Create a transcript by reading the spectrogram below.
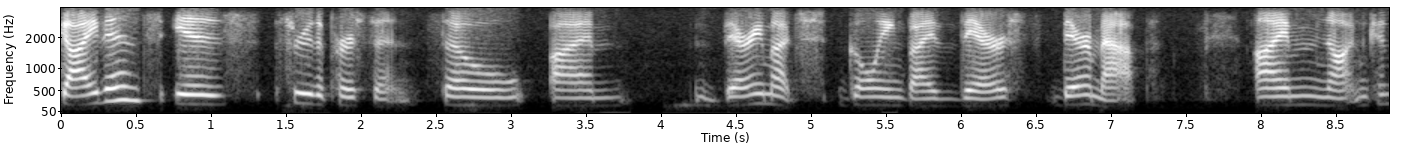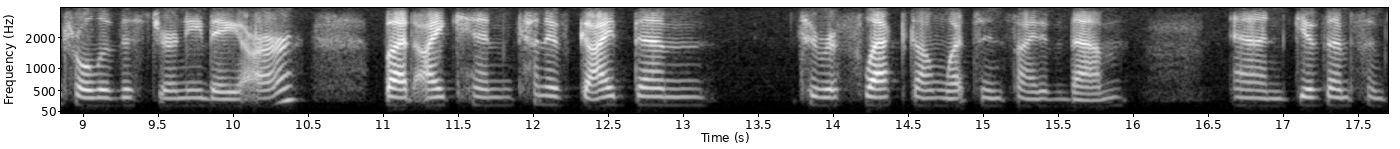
guidance is through the person so i'm very much going by their their map. I'm not in control of this journey; they are, but I can kind of guide them to reflect on what's inside of them and give them some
